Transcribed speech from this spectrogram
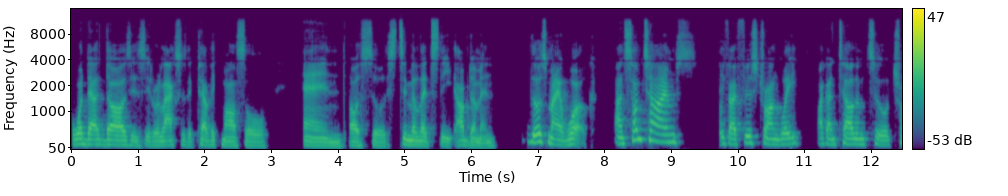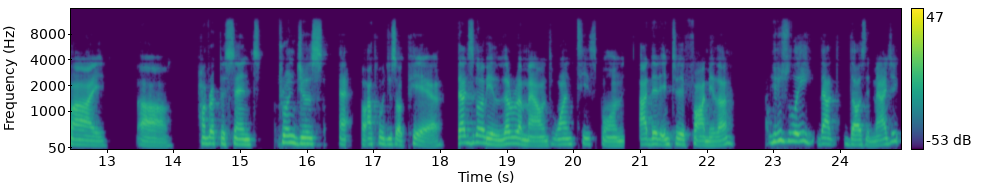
What that does is it relaxes the pelvic muscle and also stimulates the abdomen. Those might work. And sometimes, if I feel strongly, I can tell them to try uh, 100% prune juice uh, or apple juice or pear. That's going to be a little amount, one teaspoon added into the formula Usually that does the magic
